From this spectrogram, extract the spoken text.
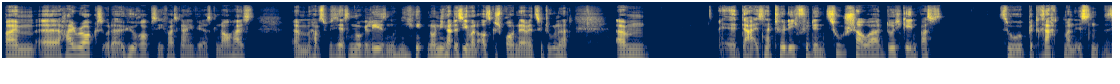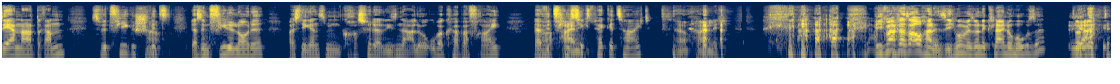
Beim äh, High Rocks oder Hyrox, ich weiß gar nicht, wie das genau heißt, ähm, habe es bis jetzt nur gelesen, noch nie, noch nie hat es jemand ausgesprochen, der damit zu tun hat. Ähm, äh, da ist natürlich für den Zuschauer durchgehend was zu betrachten. Man ist sehr nah dran. Es wird viel geschwitzt. Da sind viele Leute, weißt du, die ganzen Crossfitter, die sind da alle oberkörperfrei. Da Ja, wird viel peinlich. Sixpack gezeigt. Ja, peinlich. Ich mache das auch, Hannes. Ich hole mir so eine kleine Hose. So Ja. eine,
